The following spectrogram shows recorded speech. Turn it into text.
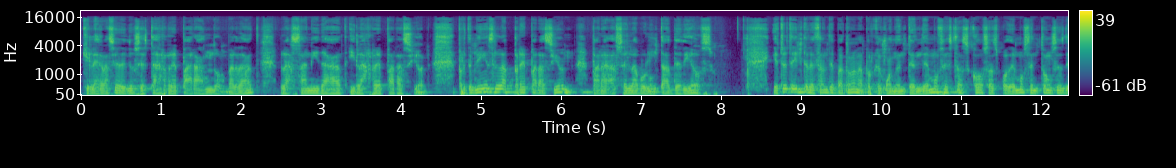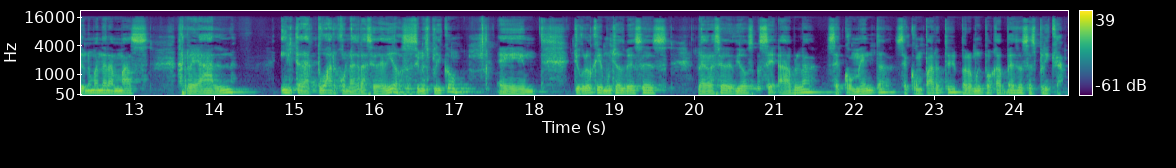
que la gracia de Dios está reparando, ¿verdad? La sanidad y la reparación. Pero también es la preparación para hacer la voluntad de Dios. Esto es interesante, patrona, porque cuando entendemos estas cosas podemos entonces de una manera más real interactuar con la gracia de Dios. ¿Sí me explico? Eh, yo creo que muchas veces la gracia de Dios se habla, se comenta, se comparte, pero muy pocas veces se explica.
